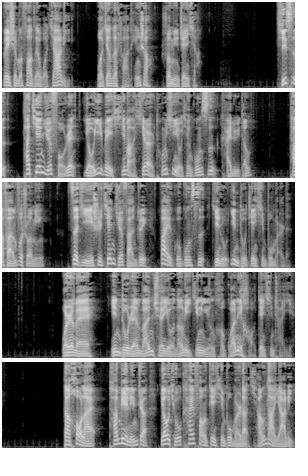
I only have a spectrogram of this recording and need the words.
为什么放在我家里，我将在法庭上说明真相。其次，他坚决否认有意为喜马歇尔通信有限公司开绿灯。他反复说明自己是坚决反对外国公司进入印度电信部门的。我认为印度人完全有能力经营和管理好电信产业，但后来他面临着要求开放电信部门的强大压力。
